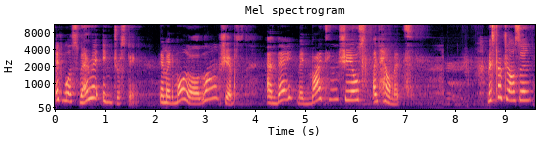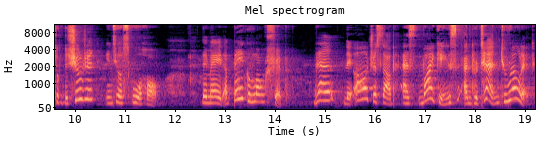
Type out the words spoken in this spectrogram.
It was very interesting. They made model longships and they made Viking shields and helmets. Mr. Johnson took the children into a school hall. They made a big long ship. Then they all dressed up as Vikings and pretend to row it.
